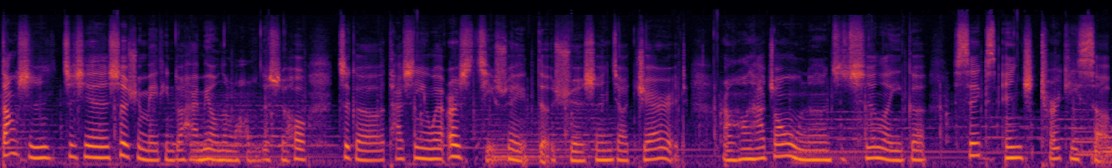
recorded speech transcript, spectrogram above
当时这些社群媒体都还没有那么红的时候，这个他是一位二十几岁的学生叫 Jared，然后他中午呢只吃了一个 six inch turkey sub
